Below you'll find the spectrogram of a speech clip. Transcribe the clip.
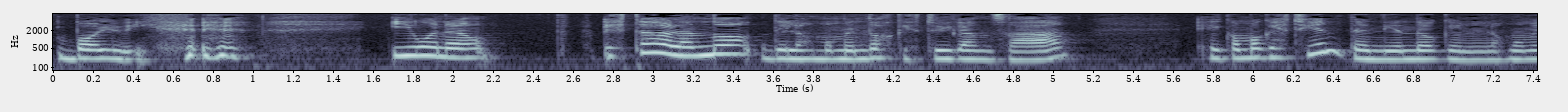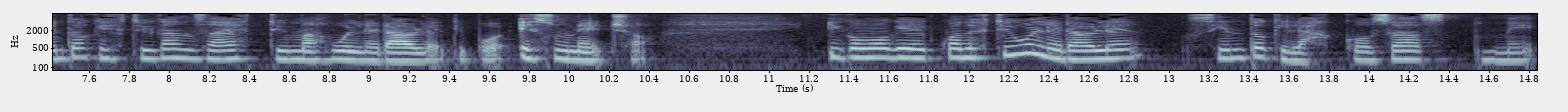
volví. y bueno, estaba hablando de los momentos que estoy cansada eh, como que estoy entendiendo que en los momentos que estoy cansada estoy más vulnerable, tipo, es un hecho. Y como que cuando estoy vulnerable siento que las cosas me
